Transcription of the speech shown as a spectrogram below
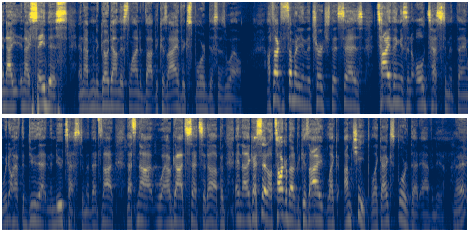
and, I, and I say this, and I'm going to go down this line of thought because I've explored this as well. I'll talk to somebody in the church that says tithing is an Old Testament thing. We don't have to do that in the New Testament. That's not that's not how God sets it up. And and like I said, I'll talk about it because I like I'm cheap. Like I explored that avenue, right?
